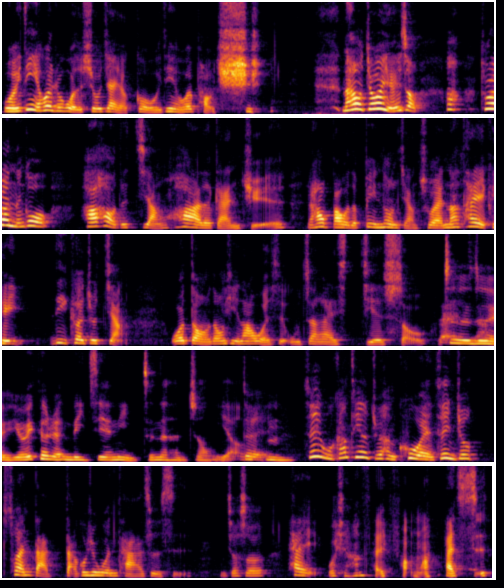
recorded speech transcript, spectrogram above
我一定也会，如果我的休假有够，我一定也会跑去，然后就会有一种啊，突然能够好好的讲话的感觉，然后把我的病痛讲出来，然后他也可以立刻就讲我懂的东西，然后我也是无障碍接收。对对对，有一个人理解你真的很重要。对，嗯，所以我刚听了觉得很酷哎，所以你就突然打打过去问他是不是？你就说嗨，我想要采访吗？还是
